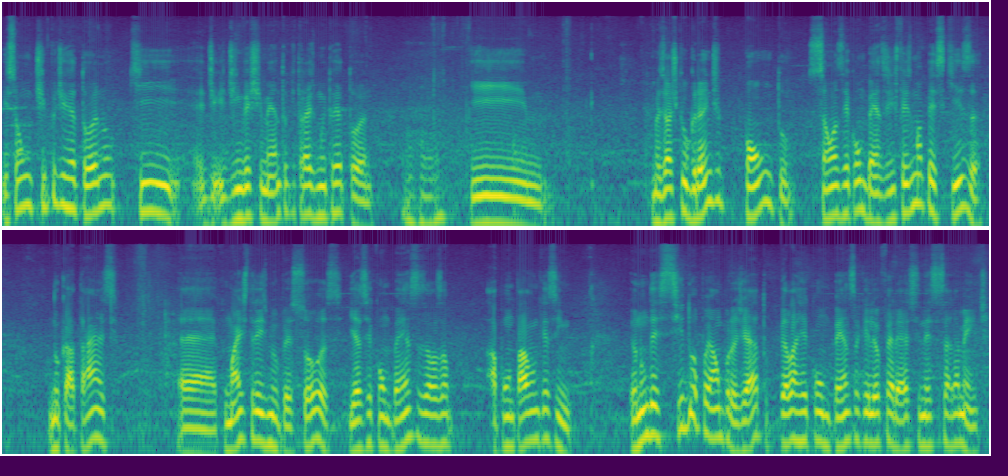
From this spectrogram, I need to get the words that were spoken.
Isso é um tipo de retorno que de, de investimento que traz muito retorno. Uhum. E mas eu acho que o grande ponto são as recompensas. A gente fez uma pesquisa no Catarse é, com mais de 3 mil pessoas e as recompensas elas apontavam que assim, eu não decido apoiar um projeto pela recompensa que ele oferece necessariamente,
